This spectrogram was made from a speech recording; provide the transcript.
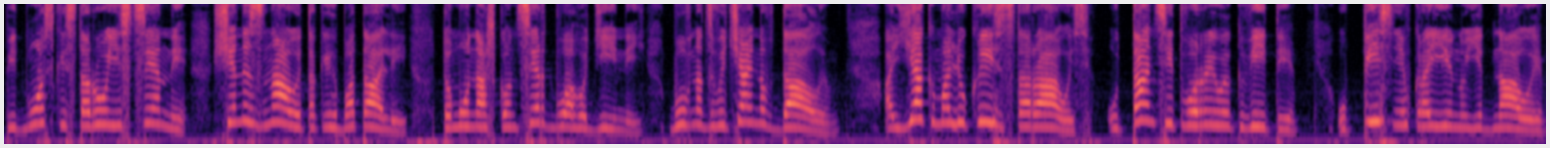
Підмозки старої сцени ще не знали таких баталій, тому наш концерт благодійний був надзвичайно вдалим. А як малюки старались, у танці творили квіти, у пісні в країну єднали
